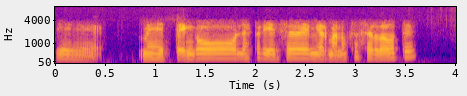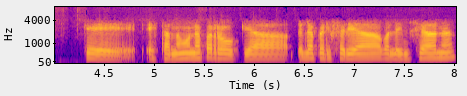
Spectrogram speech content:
Eh, me tengo la experiencia de mi hermano sacerdote, que estando en una parroquia de la periferia valenciana,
